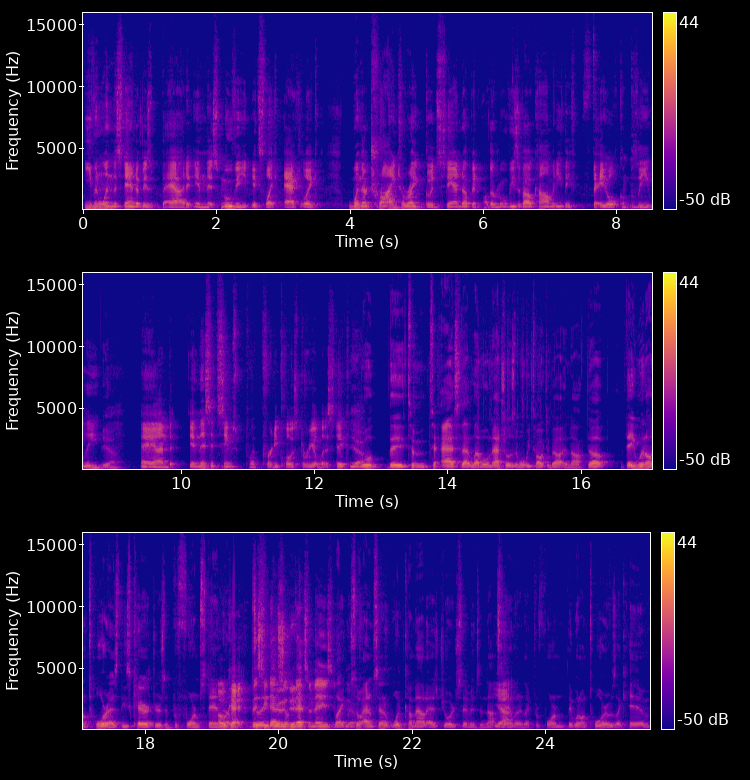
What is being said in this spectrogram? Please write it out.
even when the stand up is bad in this movie, it's like act like when they're trying to write good stand up in other movies about comedy, they fail completely. Mm-hmm. yeah And in this, it seems like pretty close to realistic. yeah. Well, they to to add to that level of naturalism, what we talked about in Knocked Up, they went on tour as these characters and performed stand up. Okay, so see they- that's yeah, yeah. that's amazing. like Yeah. so Adam Sandler would come out as George Simmons and not Yeah. Sandler and like perform. They went on tour. It was like him,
